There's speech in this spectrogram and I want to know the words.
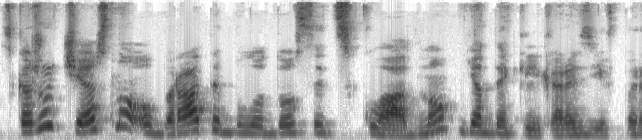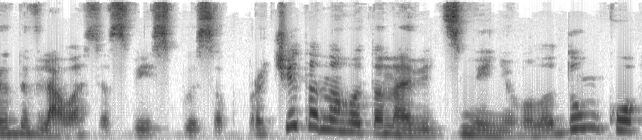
Скажу чесно, обирати було досить складно. Я декілька разів передивлялася свій список прочитаного та навіть змінювала думку.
